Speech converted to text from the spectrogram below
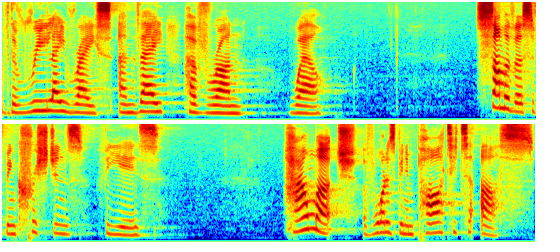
of the relay race and they have run well. Some of us have been Christians for years. How much of what has been imparted to us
